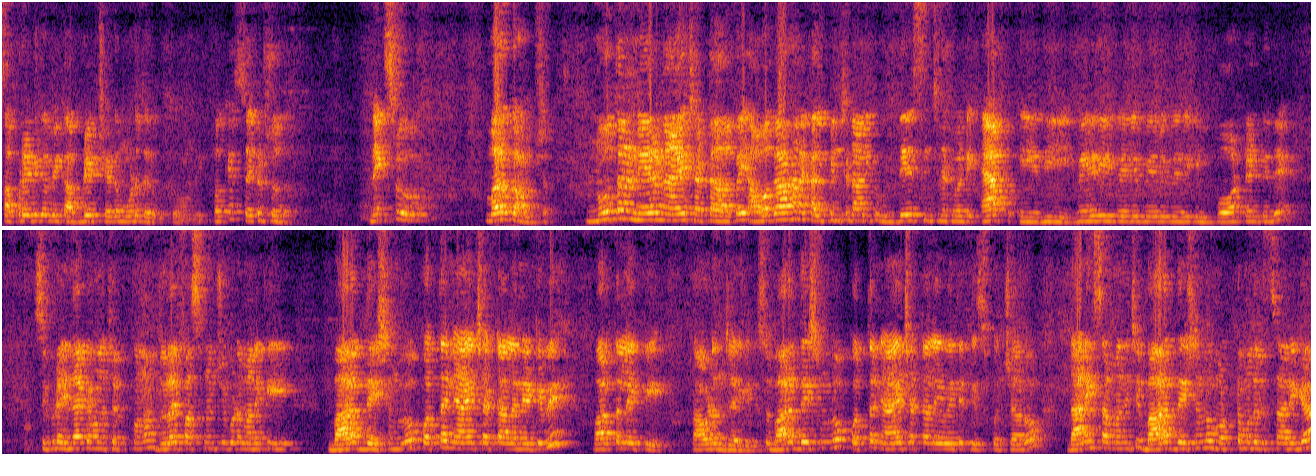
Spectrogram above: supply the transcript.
సపరేట్గా మీకు అప్డేట్ చేయడం కూడా జరుగుతూ ఉంది. ఓకే? సో ఇక్కడ చూద్దాం. నెక్స్ట్ మరొక అంశం. నూతన నేర న్యాయ చట్టాలపై అవగాహన కల్పించడానికి ఉద్దేశించినటువంటి యాప్ ఏది? Very very very very important ఇది. సో ఇప్పుడు ఇందాక మనం చెప్పుకున్నాం జూలై ఫస్ట్ నుంచి కూడా మనకి భారతదేశంలో కొత్త న్యాయ చట్టాలు అనేటివి వార్తలేకి రావడం జరిగింది. సో భారతదేశంలో కొత్త న్యాయ చట్టాలు ఏవైతే తీసుకొచ్చారో దానికి సంబంధించి భారతదేశంలో మొట్టమొదటిసారిగా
